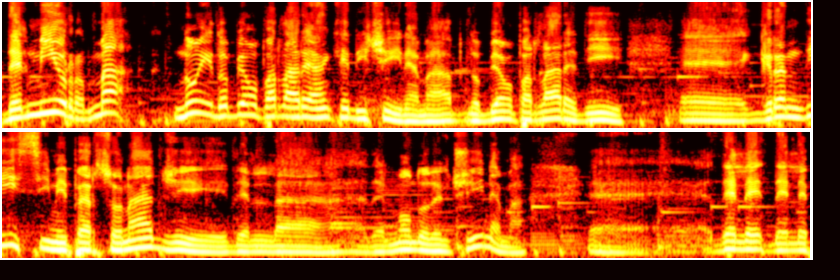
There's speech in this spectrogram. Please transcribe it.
del MIUR, ma noi dobbiamo parlare anche di cinema, dobbiamo parlare di eh, grandissimi personaggi del, del, mondo del cinema, eh, delle, delle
